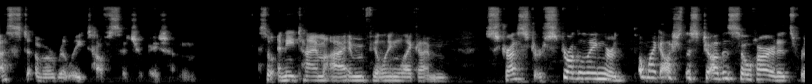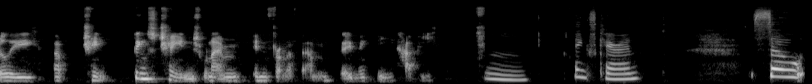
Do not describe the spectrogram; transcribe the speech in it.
best of a really tough situation. So anytime I'm feeling like I'm stressed or struggling or, oh my gosh, this job is so hard, it's really uh, change. Things change when I'm in front of them. They make me happy. Hmm. Thanks, Karen. So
